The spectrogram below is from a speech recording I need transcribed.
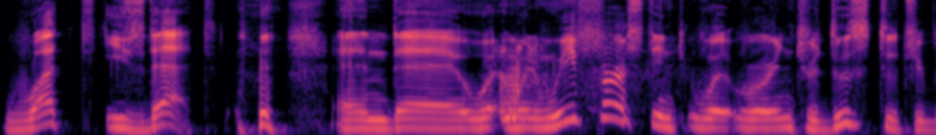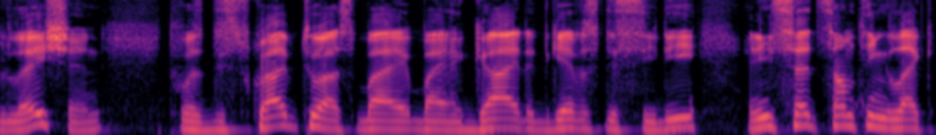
what is that? and uh, when we first in- were introduced to Tribulation, it was described to us by, by a guy that gave us the CD, and he said something like,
